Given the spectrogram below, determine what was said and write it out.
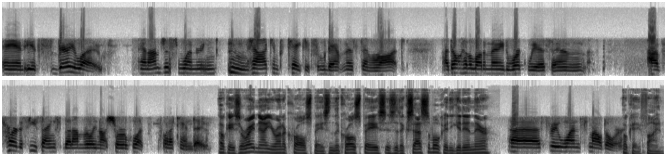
and it's very low. And I'm just wondering how I can protect it from dampness and rot. I don't have a lot of money to work with, and I've heard a few things, but I'm really not sure what what I can do. Okay, so right now you're on a crawl space, and the crawl space is it accessible? Can you get in there? Uh, Uh, through one small door. Okay, fine.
